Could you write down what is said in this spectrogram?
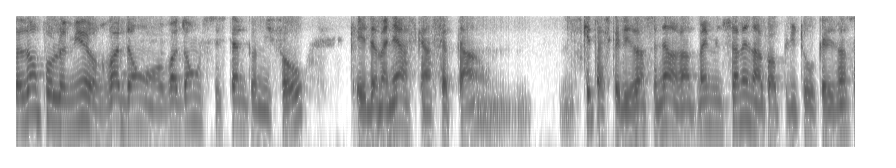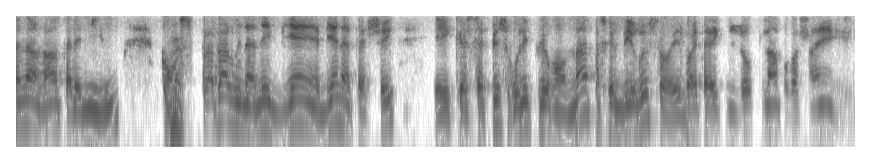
faisons pour le mieux, redons, redons le système comme il faut, et de manière à ce qu'en septembre, quitte à ce que les enseignants rentrent même une semaine encore plus tôt, que les enseignants rentrent à la mi-août, qu'on se prépare une année bien, bien attachée et que ça puisse rouler plus rondement parce que le virus, il va être avec nous autres l'an prochain et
